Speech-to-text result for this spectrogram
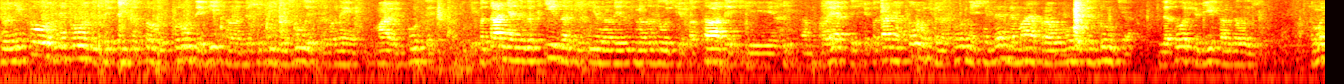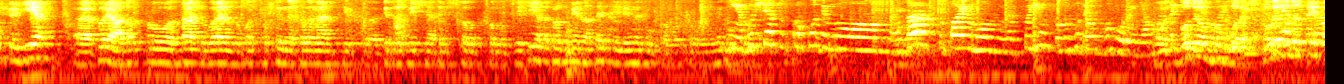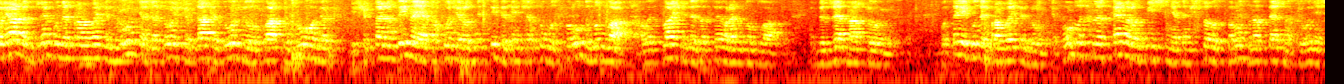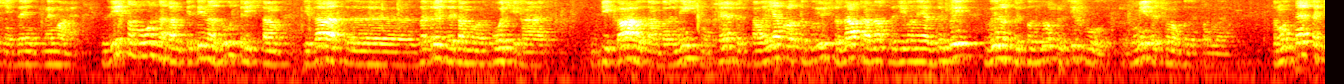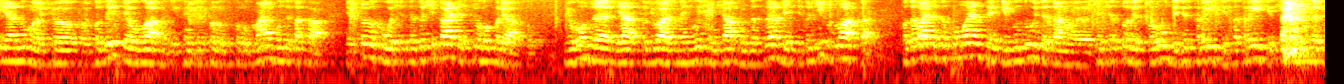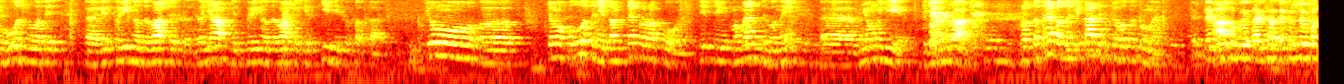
що ніхто не проти цих тимчасових споруд, і дійсно на пішохідній вулиці вони мають бути. І питання не в ескізах, які нададуть, чи фасади, чи якісь там проекти, чи питання в тому, що на сьогоднішній день немає правового підґрунтя для того, щоб їх там залишити. Тому що є е, порядок про здачу в оренду конструктивних елементів е, під розміщення тимчасових споруд, який, я так розумію, на сесії він вже буде правове підґрунтя для того, щоб дати дозвіл, укласти договір, і щоб та людина, яка хоче розмістити тимчасову споруду, будь ласка, але сплачуйте за це орендну плату в бюджет нашого міста. Оце і буде правове підґрунтя. Комплексної схеми розміщення тимчасових споруд у нас теж на сьогоднішній день немає. Звісно, можна там піти на зустріч там і зараз е, закрити там очі на пікару, там бараничну, ще щось. Але я просто боюсь, що завтра в нас тоді вони як гриби виростуть чому буде проблема? Тому все ж таки я думаю, що позиція власників тимчасових споруд має бути така. Якщо ви хочете, дочекайтесь цього порядку. Його вже, я сподіваюся, найближчим часом затвердять. І тоді, будь ласка, подавайте документи і будуйте там е, тимчасові споруди, відкриті, закриті. Це буде погоджуватись е, відповідно до ваших заяв, відповідно до ваших ескізів і фасадів. В цьому, е, в цьому положенні там все прораховано. Всі ці моменти вони е, в ньому є. І відображені. Просто треба дочекатись цього документу. Для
